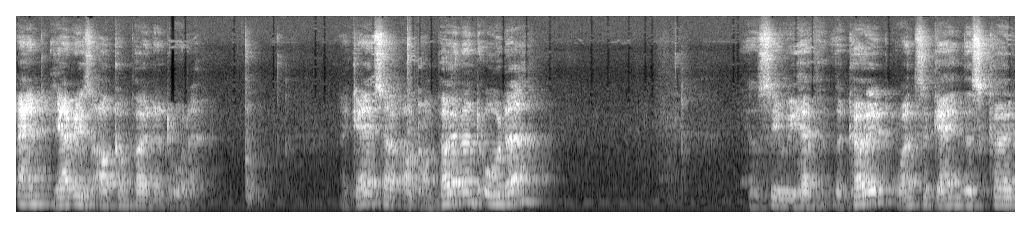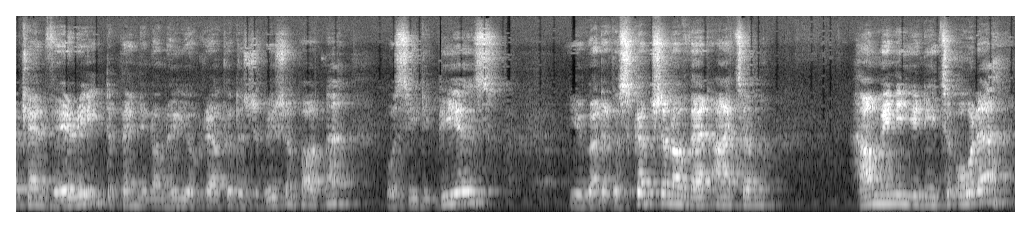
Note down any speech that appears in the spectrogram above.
And here is our component order. Okay, so our component order, you'll see we have the code. Once again, this code can vary depending on who your Crealco distribution partner or CDP is. You've got a description of that item, how many you need to order,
